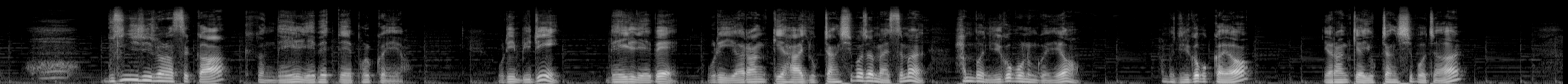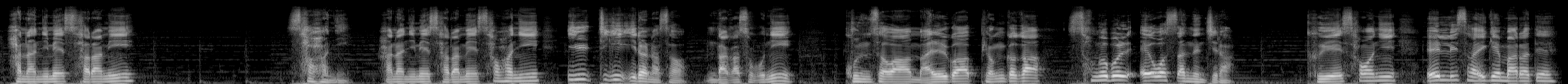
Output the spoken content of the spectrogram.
무슨 일이 일어났을까? 그건 내일 예배 때 볼 거예요. 우리 미리 내일 예배 우리 11기하 6장 15절 말씀을 한번 읽어보는 거예요. 한번 읽어볼까요? 11기하 6장 15절 하나님의 사람이 사환이 하나님의 사람의 사환이 일찍이 일어나서 나가서 보니 군사와 말과 병거가 성읍을 에워쌌는지라 그의 사원이 엘리사에게 말하되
